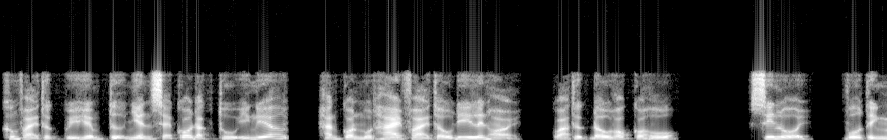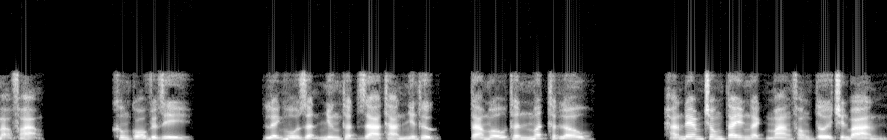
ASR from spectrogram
không phải thực quý hiếm tự nhiên sẽ có đặc thù ý nghĩa, hắn còn một hai phải thấu đi lên hỏi, quả thực đầu góc có hố. Xin lỗi, vô tình mạo phạm. Không có việc gì. Lệnh hồ giận nhưng thật ra thản nhiên thực, ta mẫu thân mất thật lâu. Hắn đem trong tay ngạch mang phong tới trên bàn,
